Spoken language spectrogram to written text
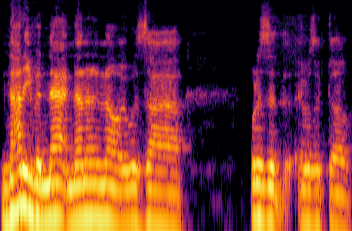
Not even that. No, no, no, no. It was uh what is it? It was like the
